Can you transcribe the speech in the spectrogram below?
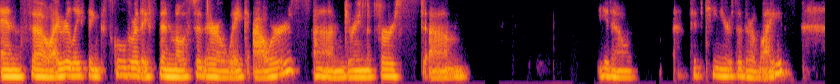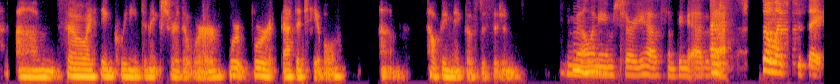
and so I really think schools where they spend most of their awake hours um, during the first, um, you know, 15 years of their life. Um, so I think we need to make sure that we're we're, we're at the table um, helping make those decisions. Melanie, I'm sure you have something to add to that. so much to say.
